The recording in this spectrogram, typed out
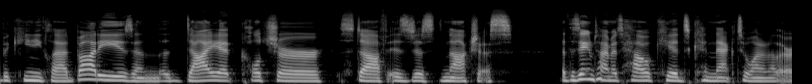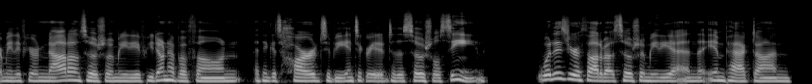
bikini clad bodies and the diet culture stuff is just noxious. At the same time, it's how kids connect to one another. I mean, if you're not on social media, if you don't have a phone, I think it's hard to be integrated to the social scene. What is your thought about social media and the impact on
